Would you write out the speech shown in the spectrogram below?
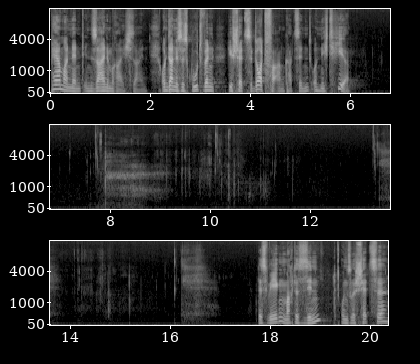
Permanent in seinem Reich sein. Und dann ist es gut, wenn die Schätze dort verankert sind und nicht hier. Deswegen macht es Sinn, unsere Schätze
